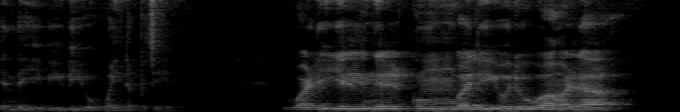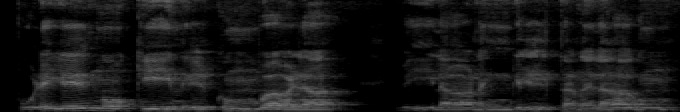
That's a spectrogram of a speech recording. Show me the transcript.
എന്റെ ഈ വീഡിയോ വൈൻഡപ്പ് ചെയ്യും. വഴിയിൽ നിൽക്കും വലിയൊരു വാഴ പുഴയിൽ നോക്കി നിൽക്കും വാഴ. വെയിലാണെങ്കിൽ തണലാകും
